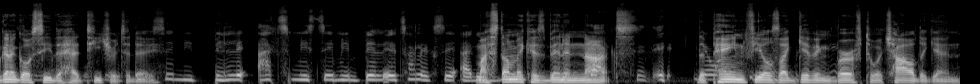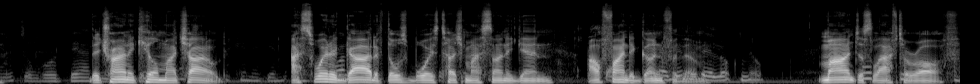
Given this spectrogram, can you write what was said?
gonna go see the head teacher today. Say me belly at me, say me belly. It's Alex say I My stomach has been in knots. The pain feels like giving birth to a child again. They're trying to kill my child. I swear to God, if those boys touch my son again, I'll find a gun for them. Ma just laughed her off,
